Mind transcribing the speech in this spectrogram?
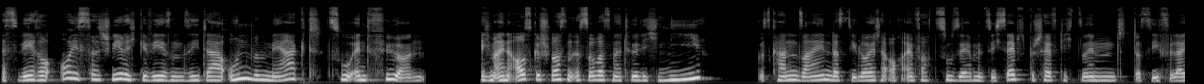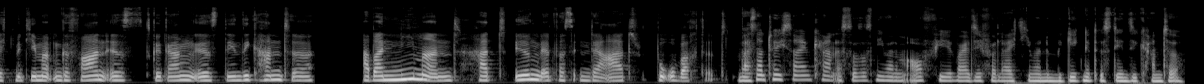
Es wäre äußerst schwierig gewesen, sie da unbemerkt zu entführen. Ich meine, ausgeschlossen ist sowas natürlich nie, es kann sein, dass die Leute auch einfach zu sehr mit sich selbst beschäftigt sind, dass sie vielleicht mit jemandem gefahren ist, gegangen ist, den sie kannte. Aber niemand hat irgendetwas in der Art beobachtet. Was natürlich sein kann, ist, dass es niemandem auffiel, weil sie vielleicht jemandem begegnet ist, den sie kannte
